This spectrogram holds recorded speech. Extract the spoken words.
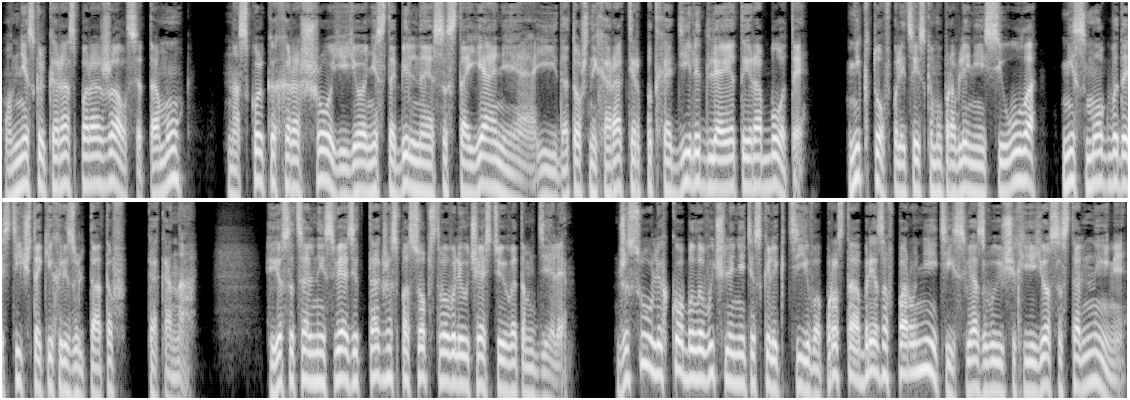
Он несколько раз поражался тому, насколько хорошо ее нестабильное состояние и дотошный характер подходили для этой работы. Никто в полицейском управлении Сеула не смог бы достичь таких результатов, как она. Ее социальные связи также способствовали участию в этом деле. Джису легко было вычленить из коллектива, просто обрезав пару нитей, связывающих ее с остальными.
